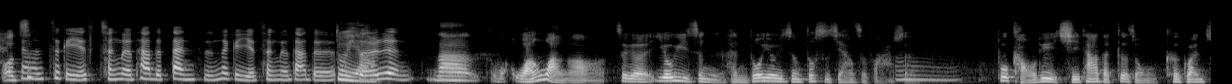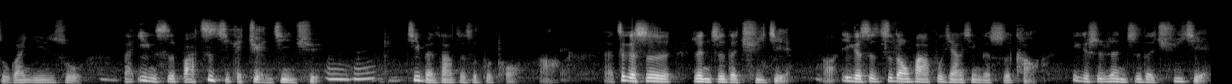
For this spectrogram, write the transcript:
哦，这这个也成了他的担子，那个也成了他的责任。啊、那往往啊，这个忧郁症很多忧郁症都是这样子发生，嗯、不考虑其他的各种客观主观因素，嗯、那硬是把自己给卷进去，嗯哼，基本上这是不妥啊。呃这个是认知的曲解啊，一个是自动化负向性的思考，一个是认知的曲解。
